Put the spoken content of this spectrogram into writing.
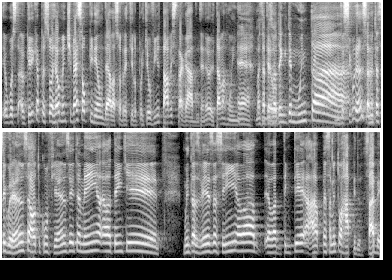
eu gostava, eu queria que a pessoa realmente tivesse a opinião dela sobre aquilo, porque o vinho tava estragado, entendeu? Ele tava ruim. É, mas a Então, pessoa tem que ter muita... Muita segurança, né? Muita segurança, autoconfiança e também ela tem que... Muitas vezes, assim, ela, ela tem que ter a- pensamento rápido, sabe?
